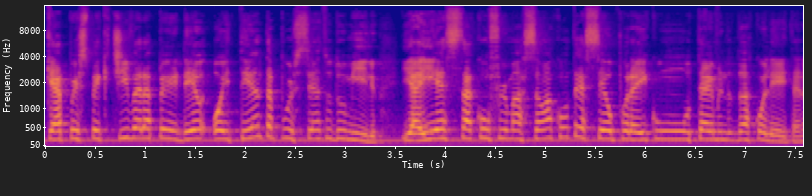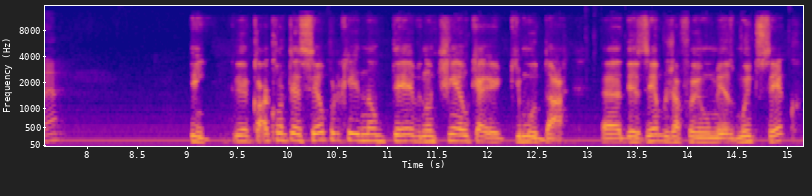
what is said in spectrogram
que a perspectiva era perder 80% do milho. E aí essa confirmação aconteceu por aí com o término da colheita, né? Sim, aconteceu porque não teve, não tinha o que, mudar. Uh, dezembro já foi um mês muito seco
